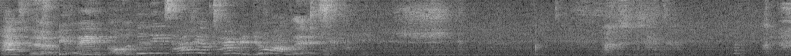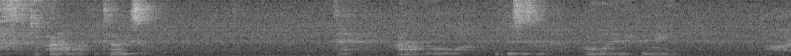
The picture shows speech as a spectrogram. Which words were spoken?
that's good. You ate both of these? How'd you have time to do all this? I kind of want to tell you something. And I don't know if this is going to ruin anything or.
